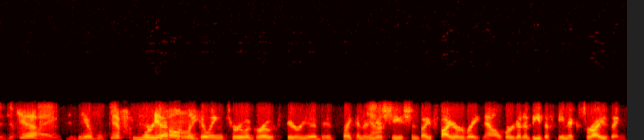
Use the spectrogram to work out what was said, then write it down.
a different Yes. way. And- Yeah, If we're if definitely only. going through a growth period. It's like an Yeah. initiation by fire right now. We're going to be the phoenix rising.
